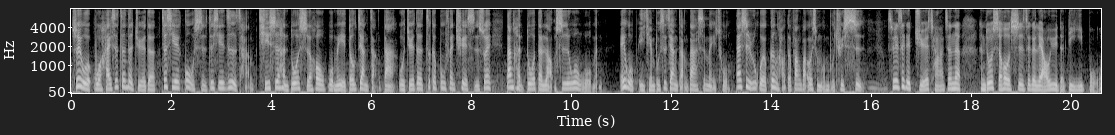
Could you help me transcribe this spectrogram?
所以我我还是真的觉得这些故事、这些日常，其实很多时候我们也都这样长大。我觉得这个部分确实，所以当很多的老师问我们。哎，我以前不是这样长大，是没错。但是如果有更好的方法，为什么我们不去试？所以这个觉察真的很多时候是这个疗愈的第一步。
